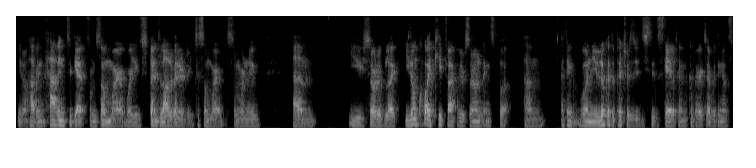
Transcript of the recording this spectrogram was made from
you know having having to get from somewhere where you've spent a lot of energy to somewhere somewhere new. Um, you sort of like you don't quite keep track of your surroundings, but um, I think when you look at the pictures, you see the scale of him compared to everything else.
